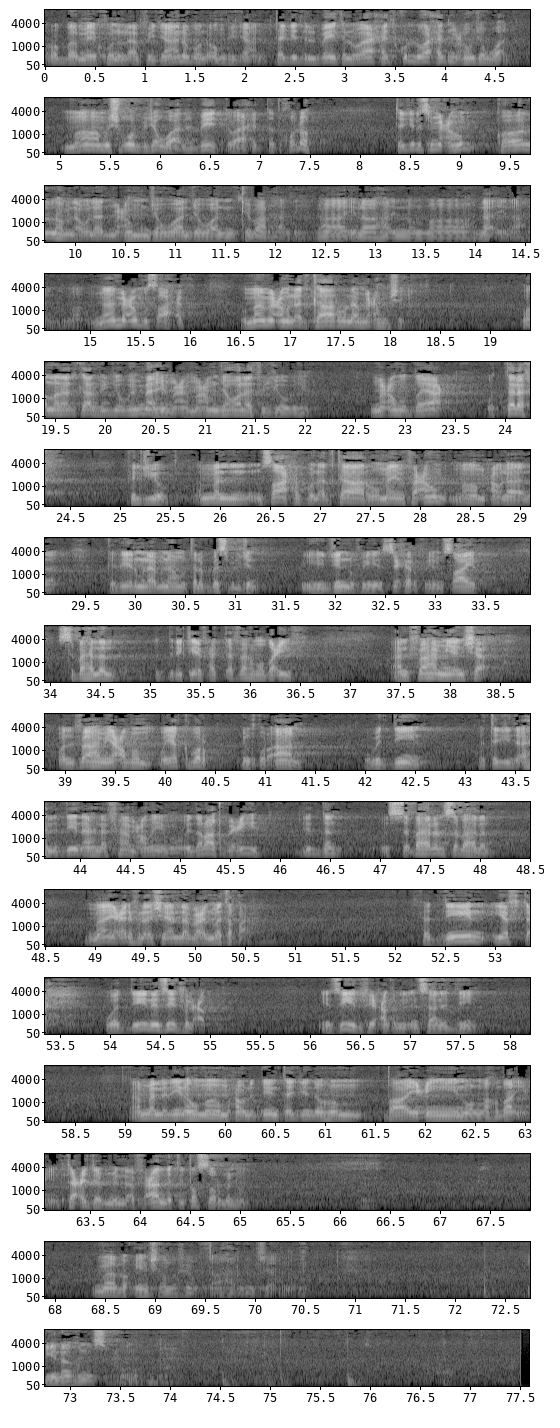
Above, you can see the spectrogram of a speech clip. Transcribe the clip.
ربما يكون الأب في جانب والأم في جانب. تجد البيت الواحد كل واحد معه جوال. ما مشغول بجواله. بيت واحد تدخله تجلس معهم كلهم الأولاد معهم من جوال جوال الكبار هذه. لا إله إلا الله لا إله إلا الله. ما معهم مصاحف وما معهم الأذكار ولا معهم شيء. والله الأذكار في جيوبهم ما هي معهم معهم جوالات في جيوبهم معهم الضياع والتلف في الجيوب. أما المصاحف والأذكار وما ينفعهم ما هم حول هذا. كثير من الأبناء متلبس بالجن. فيه جن وفيه سحر وفيه مصايب. سبهلل أدري كيف حتى فهمه ضعيف. الفهم ينشأ والفهم يعظم ويكبر بالقرآن وبالدين. فتجد أهل الدين أهل أفهام عظيمة وإدراك بعيد جدا. والسبهلل سبهلل. ما يعرف الأشياء إلا بعد ما تقع. فالدين يفتح والدين يزيد في العقل يزيد في عقل الإنسان الدين. أما الذين هم حول الدين تجدهم ضائعين والله ضائعين تعجب من الأفعال التي تصدر منهم. ما بقي إن شاء الله في وقت آخر قد جاءنا إلهنا سبحانه.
